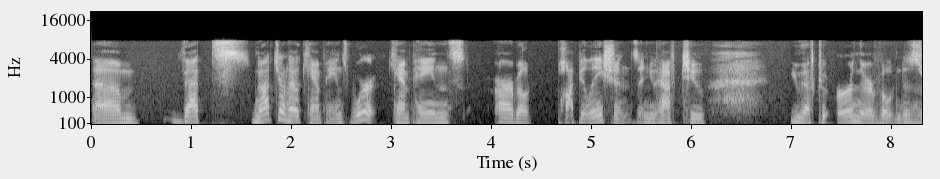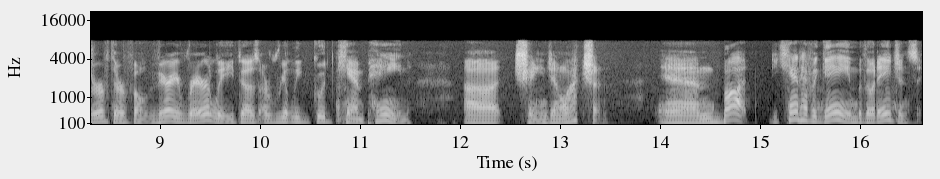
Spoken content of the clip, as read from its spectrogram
Um, that's not how campaigns work. Campaigns are about populations, and you have to you have to earn their vote and deserve their vote. Very rarely does a really good campaign uh, change an election. And but you can't have a game without agency.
